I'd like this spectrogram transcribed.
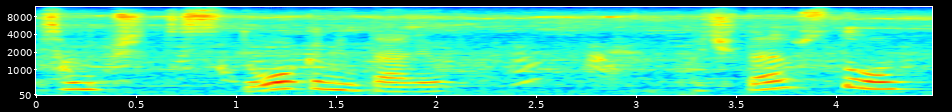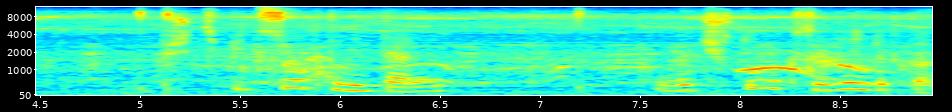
Если вы напишите 100 комментариев, Почитаю 100. Пишите 500 комментариев. Что, к сожалению, только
